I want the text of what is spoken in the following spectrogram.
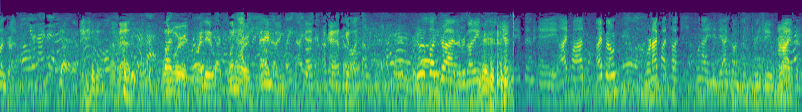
Fun Drive. Not bad. One word. I do. One word. Same thing. Good. Okay, that's a good one. We're doing a fun drive, everybody. We get Nathan a iPod, iPhone, or an iPod Touch. Well, no, you need the iPhone for the 3G Verizon.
